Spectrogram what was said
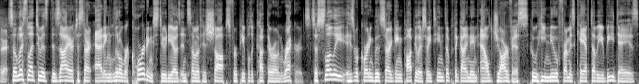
Right. So this led to his desire to start adding little recording studios in some of his shops for people to cut their own records. So slowly his recording booth started getting popular. So he teamed up with a guy named Al Jarvis, who he knew from his KFWB days.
